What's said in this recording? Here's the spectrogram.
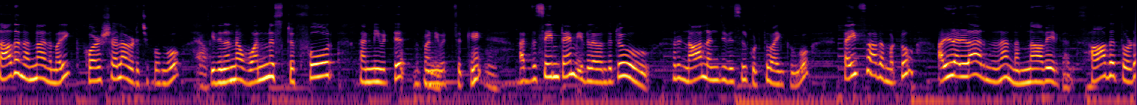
சாதம் நல்லா இந்த மாதிரி குழச்சலாக வடிச்சுக்கோங்க. இது நல்லா ஒன் இஸ்ட்டு ஃபோர் தண்ணி விட்டு இது பண்ணி வச்சுருக்கேன் அட் த சேம் டைம் இதில் வந்துட்டு ஒரு நாலு அஞ்சு விசில் கொடுத்து வாங்கிக்கோங்க. தயிர் சாதம் மட்டும் அள்ளல்லா இருந்ததுன்னா நன்னாவே இருக்காது. சாதத்தோட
